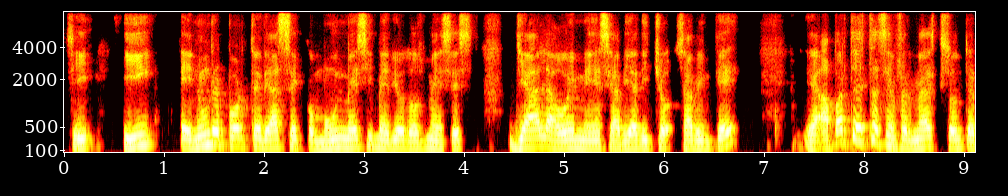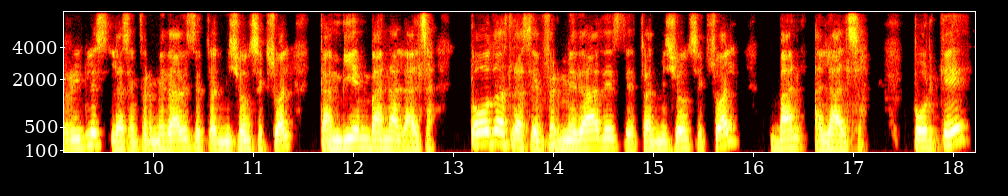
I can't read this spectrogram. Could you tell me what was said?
¿sí? Y en un reporte de hace como un mes y medio, dos meses, ya la OMS había dicho, ¿saben qué? Eh, aparte de estas enfermedades que son terribles, las enfermedades de transmisión sexual también van al alza todas las enfermedades de transmisión sexual van al alza. ¿Por qué?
